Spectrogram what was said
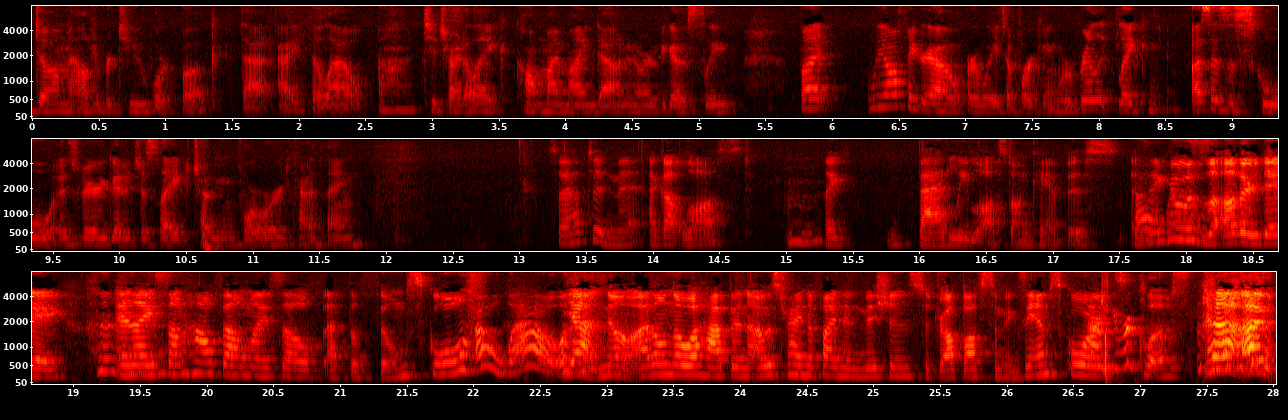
dumb algebra two workbook that I fill out to try to like calm my mind down in order to go to sleep. But we all figure out our ways of working. We're really like us as a school is very good at just like chugging forward kind of thing. So I have to admit, I got lost, Mhm. like badly lost on campus. I Oh, think it was the other day, and I somehow found myself at the film school. Oh wow. Yeah, no, I don't know what happened. I was trying to find admissions to drop off some exam scores. Oh, you were close. yeah, I,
